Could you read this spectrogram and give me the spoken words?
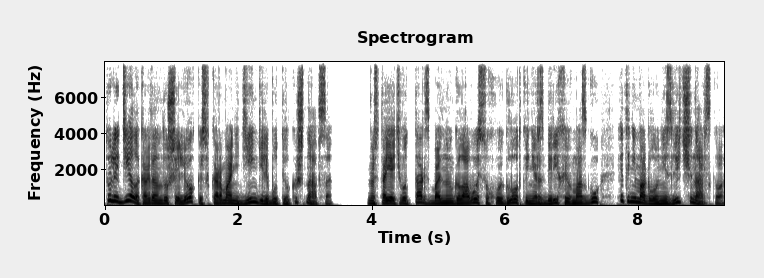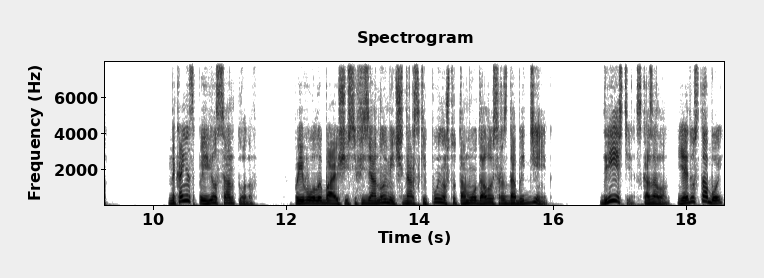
То ли дело, когда на душе легкость, в кармане деньги или бутылка шнапса. Но стоять вот так, с больной головой, сухой глоткой, неразберихой в мозгу, это не могло не злить Чинарского. Наконец появился Антонов. По его улыбающейся физиономии Чинарский понял, что тому удалось раздобыть денег. «Двести», — сказал он, — «я иду с тобой».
